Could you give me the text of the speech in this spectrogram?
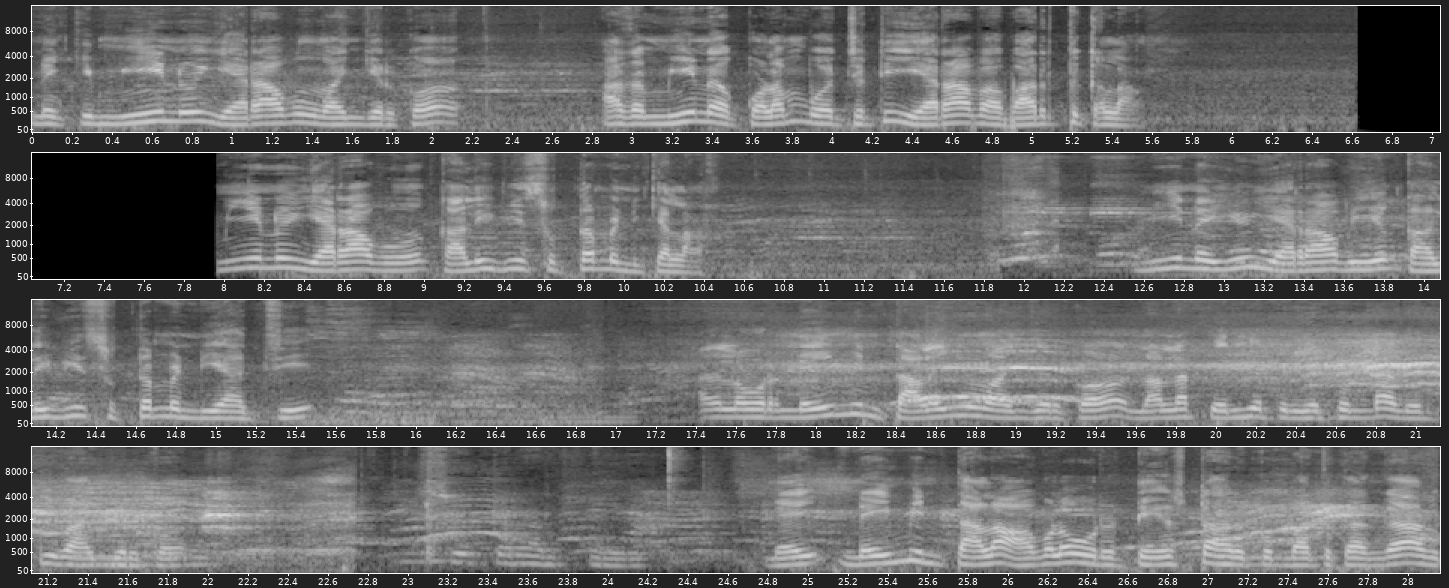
இன்னைக்கு மீனும் எறாவும் வாங்கியிருக்கோம். அதை மீனை குழம்பு வச்சுட்டு எறாவை வறுத்துக்கலாம். மீனும் எறாவும் கழுவி சுத்தம் பண்ணிக்கலாம். மீனையும் எறாவையும் கழுவி சுத்தம் பண்ணியாச்சு. அதில் ஒரு நெய் மீன் தலையும் வாங்கியிருக்கோம். நல்லா பெரிய பெரிய துண்டாக வெட்டி வாங்கியிருக்கோம். சூப்பராக இருக்கும் நெய் நெய் மீன் தலை அவ்வளோ ஒரு டேஸ்ட்டாக இருக்கும் பார்த்துக்கோங்க அது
